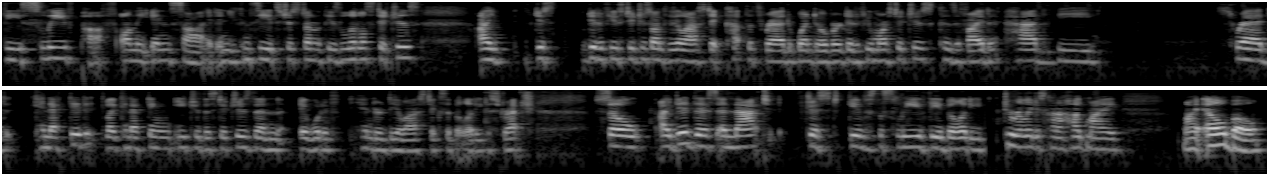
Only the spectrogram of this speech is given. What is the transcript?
the sleeve puff on the inside. And you can see it's just done with these little stitches. I just did a few stitches onto the elastic, cut the thread, went over, did a few more stitches, because if I'd had the thread connected, like connecting each of the stitches, then it would have hindered the elastic's ability to stretch. So I did this and that just gives the sleeve the ability to really just kind of hug my, my elbow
